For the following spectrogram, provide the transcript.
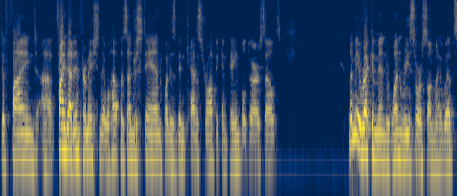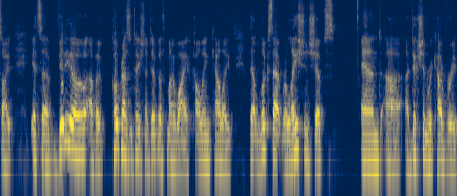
to find uh, find out information that will help us understand what has been catastrophic and painful to ourselves, let me recommend one resource on my website. It's a video of a co-presentation I did with my wife, Colleen Kelly, that looks at relationships and uh, addiction recovery.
